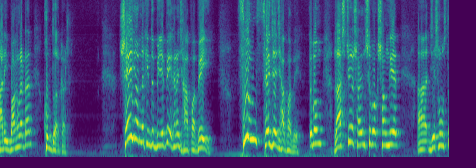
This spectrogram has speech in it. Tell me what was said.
আর এই বাংলাটার খুব দরকার। সেই জন্য কিন্তু বিজেপি এখানে ঝাঁপাবেই ফুল ফেজে ঝাঁপাবে এবং রাষ্ট্রীয় স্বয়ংসেবক সংঘের যে সমস্ত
